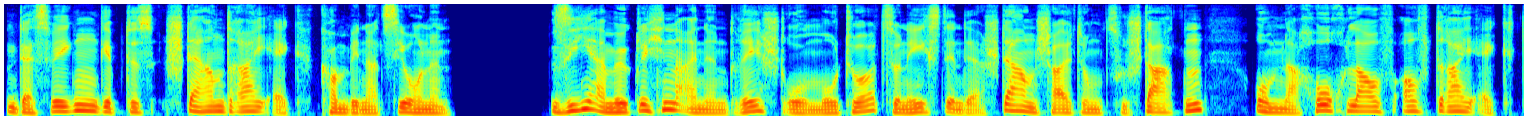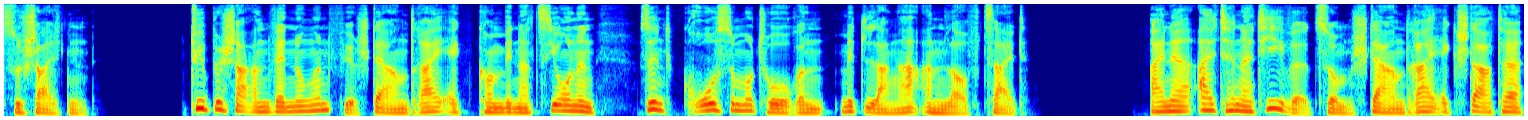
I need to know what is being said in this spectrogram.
Deswegen gibt es Stern-Dreieck-Kombinationen. Sie ermöglichen einen Drehstrommotor zunächst in der Sternschaltung zu starten, um nach Hochlauf auf Dreieck zu schalten. Typische Anwendungen für Stern-Dreieck-Kombinationen sind große Motoren mit langer Anlaufzeit. Eine Alternative zum Stern-Dreieck-Starter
